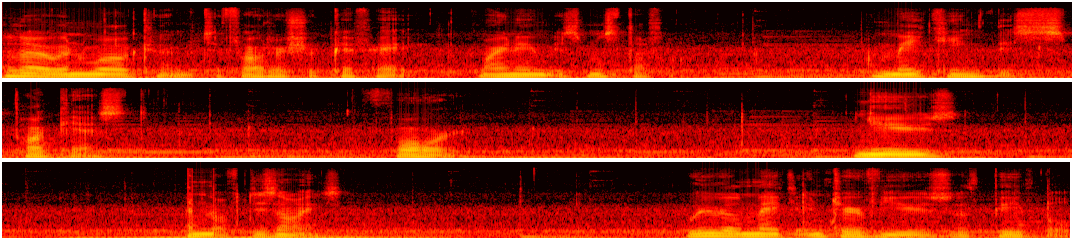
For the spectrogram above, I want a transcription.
Hello and welcome to Photoshop Cafe. My name is Mustafa. I'm making this podcast for news and of designs. We will make interviews with people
